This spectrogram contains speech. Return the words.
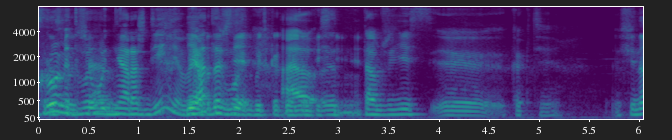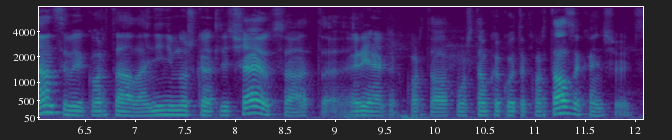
кроме случайно. твоего дня рождения, вряд ли может быть какое-то а, объяснение. Там же есть, э, как те, финансовые кварталы, они немножко отличаются от э, реальных кварталов. Может, там какой-то квартал заканчивается?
